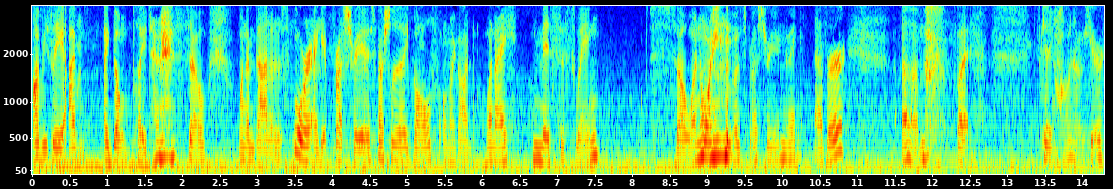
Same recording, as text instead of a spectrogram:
obviously I'm I don't play tennis so when I'm bad at a sport I get frustrated especially like golf oh my god when I miss a swing so annoying the most frustrating thing ever um, but it's getting hot out here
